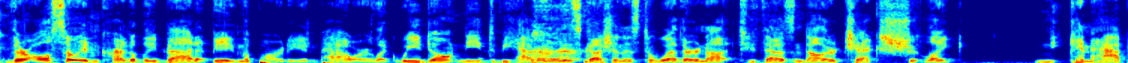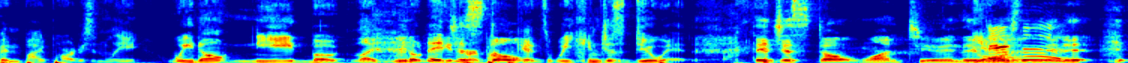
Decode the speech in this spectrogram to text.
they're also incredibly bad at being the party in power. Like we don't need to be having a discussion as to whether or not two thousand dollar checks should like can happen bipartisanly. We don't need both. Like we don't They need the just don't- Republicans. We can just do it. they just don't want to, and they Yeah. won't There's admit a- it.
